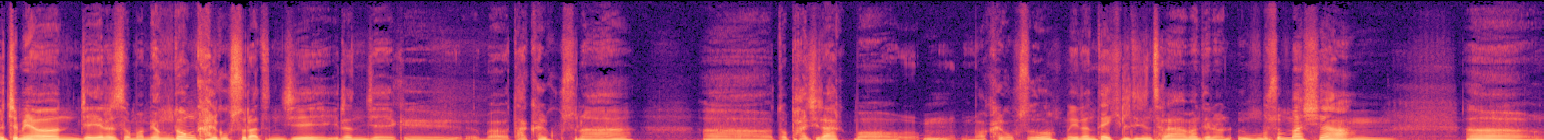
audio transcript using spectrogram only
어쩌면 이제 예를 들어서 뭐 명동 칼국수라든지 이런 이제 그 뭐 닭칼국수나 어, 또 바지락 뭐, 음, 뭐 칼국수 뭐 이런 데 길들인 사람한테는 음, 무슨 맛이야? 음. 어,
